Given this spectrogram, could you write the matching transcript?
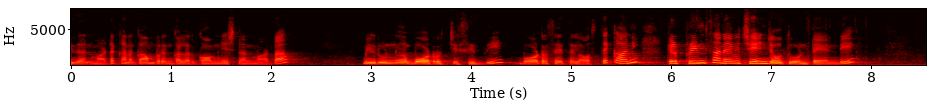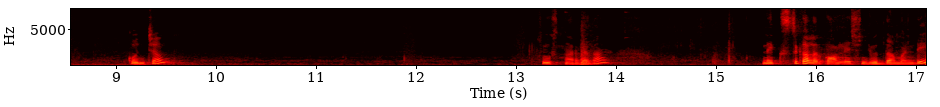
ఇదనమాట కనకాంబరం కలర్ కాంబినేషన్ అనమాట మెరూన్ బార్డర్ వచ్చేసిద్ది. బార్డర్స్ అయితే ఇలా వస్తాయి. కానీ ఇక్కడ ప్రింట్స్ అనేవి చేంజ్ అవుతూ ఉంటాయండి. కొంచెం. చూస్తున్నారు కదా. నెక్స్ట్ కలర్ కాంబినేషన్ చూద్దామండి.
